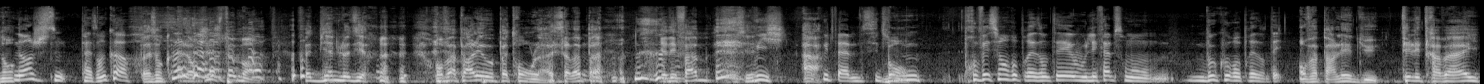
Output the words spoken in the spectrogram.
Non, je suis pas encore. Pas encore. Alors justement, faites bien de le dire. On va parler au patron là, ça va pas. Il y a des femmes aussi? Oui, Ah. beaucoup de femmes. C'est Bon. une profession représentée où les femmes sont beaucoup représentées. On va parler du télétravail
